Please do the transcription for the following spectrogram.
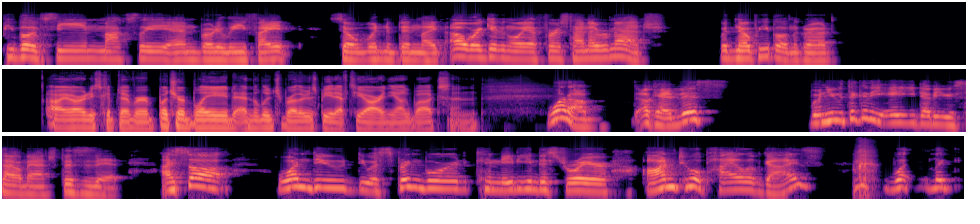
people have seen Moxley and Brodie Lee fight, so it wouldn't have been like, oh, we're giving away a first time ever match with no people in the crowd. Oh, I already skipped over Butcher Blade and the Lucha Brothers beat FTR and the Young Bucks and what a okay this when you think of the AEW style match, this is it. I saw one dude do a springboard Canadian destroyer onto a pile of guys. what like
